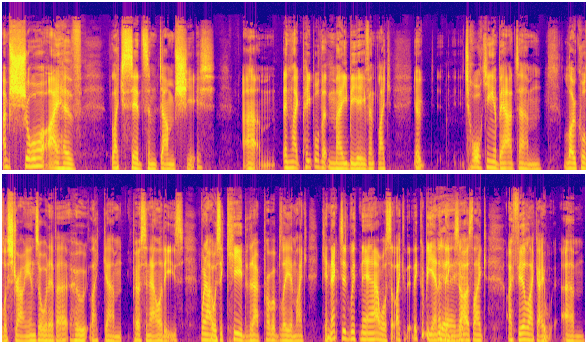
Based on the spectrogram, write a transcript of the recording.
I'm sure I have like said some dumb shit. Um and like people that maybe even like you know talking about um local Australians or whatever who like um personalities when I was a kid that I probably am like connected with now or so like there could be anything. Yeah, so yeah. I was like I feel like I um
